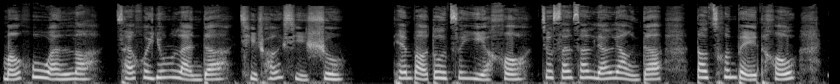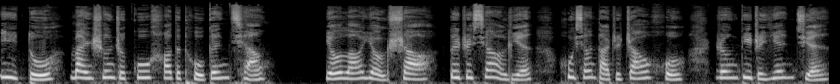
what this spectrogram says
忙活完了，才会慵懒的起床洗漱。填饱肚子以后，就三三两两的到村北头一堵漫生着孤蒿的土根墙，有老有少对着笑脸互相打着招呼，扔递着烟卷，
